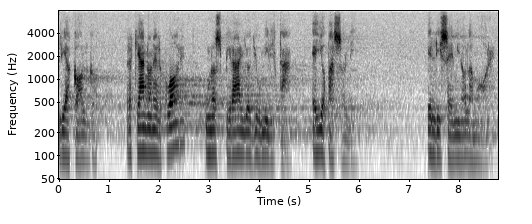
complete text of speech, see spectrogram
li accolgo perché hanno nel cuore uno spiraglio di umiltà e io passo lì e lì semino l'amore.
